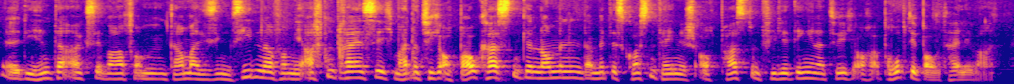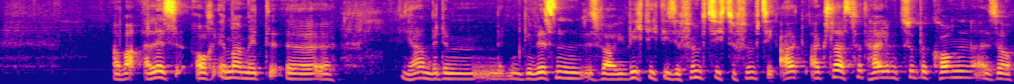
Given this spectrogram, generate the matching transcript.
Äh, die Hinterachse war vom damaligen 7er, vom E38. Man hat natürlich auch Baukasten genommen, damit es kostentechnisch auch passt und viele Dinge natürlich auch erprobte Bauteile waren. Aber alles auch immer mit äh, ja, mit dem, mit dem gewissen, es war wichtig, diese 50 zu 50 Achslastverteilung zu bekommen. Also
